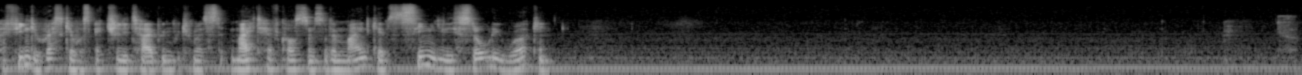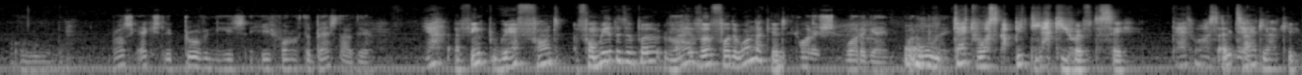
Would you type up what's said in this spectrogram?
I think Reska was actually typing, which must, might have cost him, so the mind game's seemingly slowly working. Oh. Rosk actually proving he's he's one of the best out there. Yeah, I think we have found a formidable rival for the Wonder Kid. What a what a game. What Ooh, play. that was a bit lucky, you have to say. That was a Bit tad lucky.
